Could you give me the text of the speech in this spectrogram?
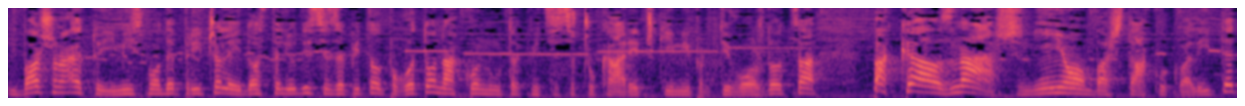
baš ono, eto i mi smo ovde pričali i dosta ljudi se zapitalo, pogotovo nakon utakmice sa Čukaričkim i protiv Voždovca, pa kao znaš, nije on baš tako kvalitet.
